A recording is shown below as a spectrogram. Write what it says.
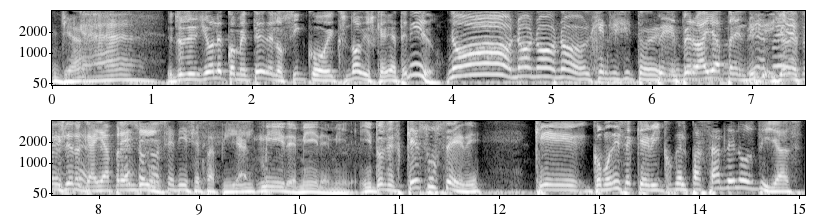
Ya. Entonces yo le comenté de los cinco exnovios que había tenido. No, no, no, no, Henrycito. Pe- pero ahí aprendí. Yo le estoy diciendo que ahí aprendí. Eso no se dice, papi. Ya, Mire, mire, mire. Entonces, ¿qué sucede? Que, como dice Kevin, con el pasar de los días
